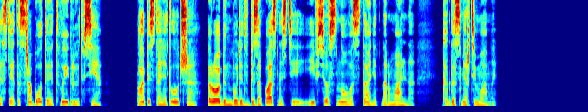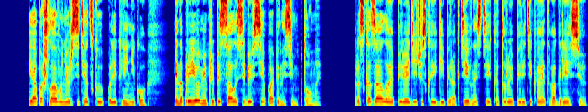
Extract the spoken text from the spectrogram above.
Если это сработает, выиграют все. Папе станет лучше, Робин будет в безопасности, и все снова станет нормально, до смерти мамы. Я пошла в университетскую поликлинику и на приеме приписала себе все папины симптомы. Рассказала о периодической гиперактивности, которая перетекает в агрессию,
